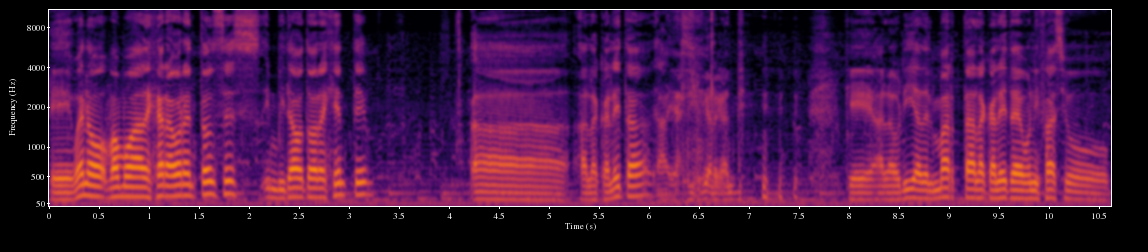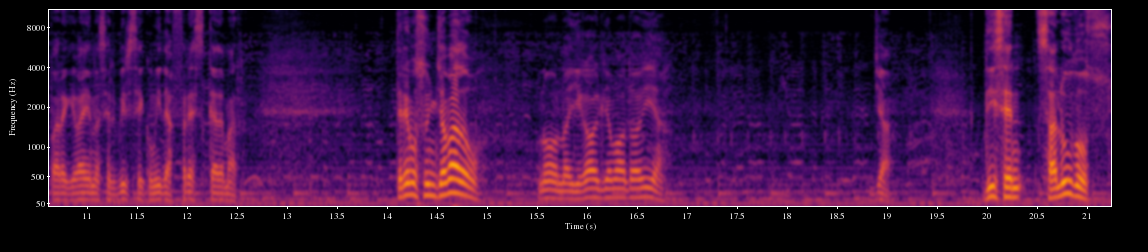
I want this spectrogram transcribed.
Eh, bueno, vamos a dejar ahora entonces, invitado a toda la gente a, la caleta, ay, así gargante, que a la orilla del mar está la caleta de Bonifacio para que vayan a servirse comida fresca de mar. Tenemos un llamado. No, no ha llegado el llamado todavía. Ya. Dicen saludos.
